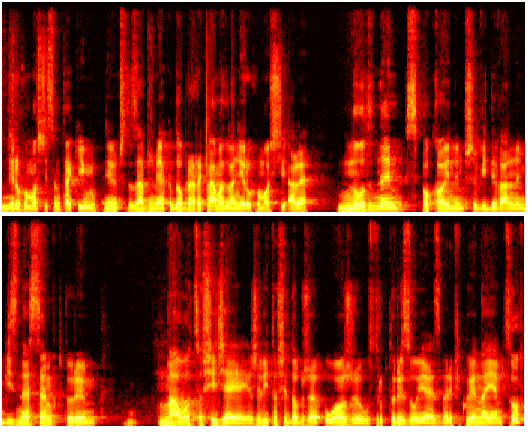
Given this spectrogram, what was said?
Nieruchomości są takim, nie wiem czy to zabrzmi jako dobra reklama dla nieruchomości, ale nudnym, spokojnym, przewidywalnym biznesem, w którym mało co się dzieje. Jeżeli to się dobrze ułoży, ustrukturyzuje, zweryfikuje najemców,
